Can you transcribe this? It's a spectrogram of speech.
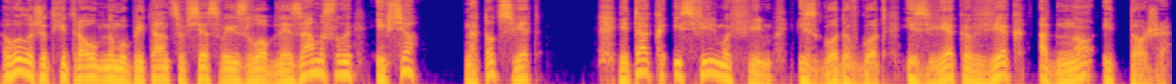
выложит хитроумному британцу все свои злобные замыслы, и все, на тот свет. И так из фильма в фильм, из года в год, из века в век одно и то же.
